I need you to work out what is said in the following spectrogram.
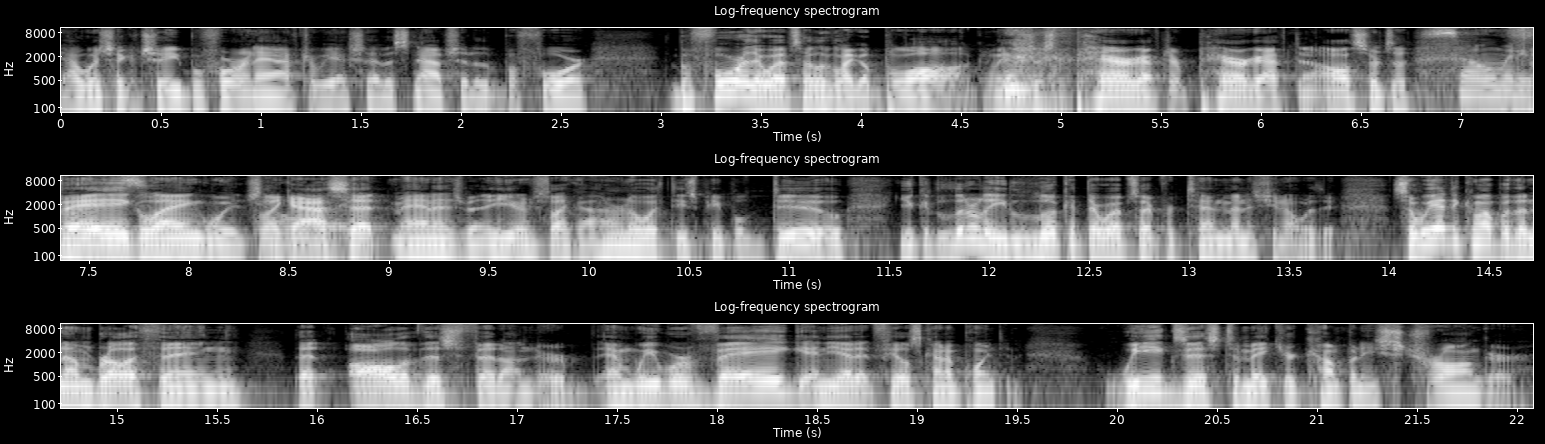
I wish I could show you before and after. We actually have a snapshot of the before. Before their website looked like a blog. I mean, it was just paragraph after paragraph and all sorts of So many vague words. language like asset management. You're just like, I don't know what these people do. You could literally look at their website for 10 minutes, you know what they do. So we had to come up with an umbrella thing that all of this fit under. And we were vague and yet it feels kind of pointed. We exist to make your company stronger.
